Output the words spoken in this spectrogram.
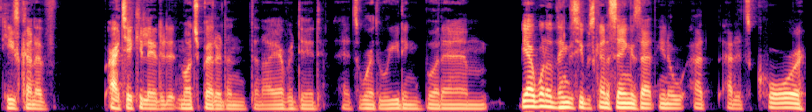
he's kind of articulated it much better than than I ever did. It's worth reading. But um yeah, one of the things he was kind of saying is that, you know, at, at its core,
